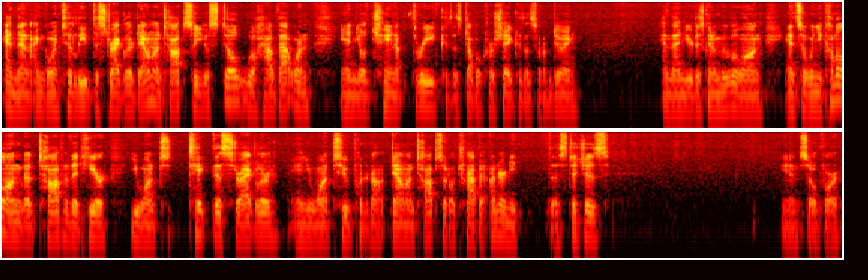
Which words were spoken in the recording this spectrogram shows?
And then I'm going to leave the straggler down on top so you still will have that one and you'll chain up three because it's double crochet because that's what I'm doing. And then you're just going to move along. And so when you come along the top of it here you want to take this straggler and you want to put it on, down on top so it'll trap it underneath the stitches and so forth.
